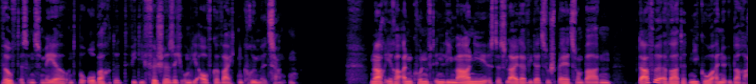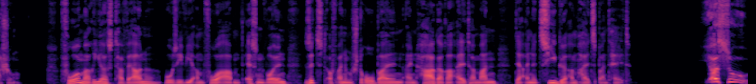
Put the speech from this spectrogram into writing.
wirft es ins Meer und beobachtet, wie die Fische sich um die aufgeweichten Krümel zanken. Nach ihrer Ankunft in Limani ist es leider wieder zu spät zum Baden. Dafür erwartet Nico eine Überraschung. Vor Marias Taverne, wo sie wie am Vorabend essen wollen, sitzt auf einem Strohballen ein hagerer alter Mann, der eine Ziege am Halsband hält. Jassu,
